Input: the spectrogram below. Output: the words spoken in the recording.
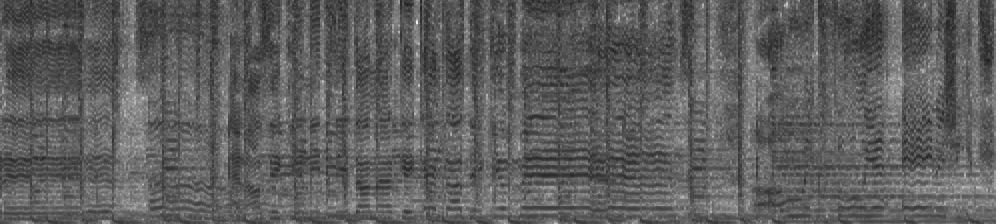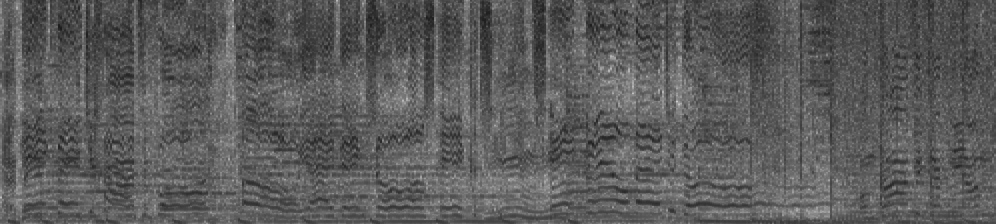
is. En als ik je niet zie, dan merk ik echt dat ik je mis. Oh, ik voel je energie. En ik weet je gaat ervoor. Oh, jij denkt zoals ik het zie. Dus ik wil met je door. Omdat ik echt niet anders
